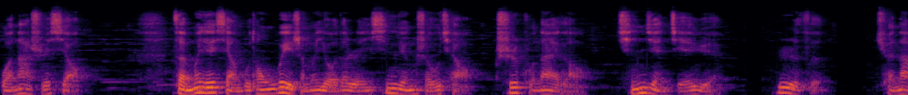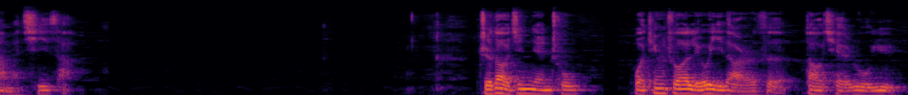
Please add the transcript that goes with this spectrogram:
我那时小，怎么也想不通为什么有的人心灵手巧、吃苦耐劳、勤俭节约，日子却那么凄惨。直到今年初，我听说刘姨的儿子盗窃入狱，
